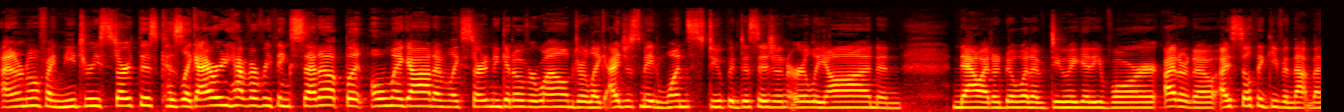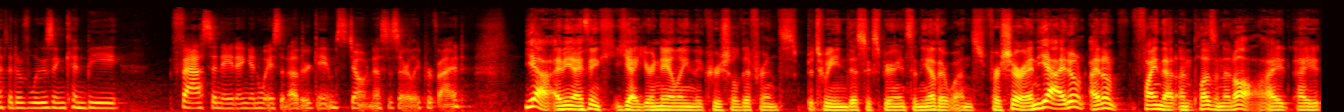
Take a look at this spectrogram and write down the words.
I don't know if I need to restart this because like I already have everything set up, but oh my god, I'm like starting to get overwhelmed, or like I just made one stupid decision early on and now I don't know what I'm doing anymore. I don't know. I still think even that method of losing can be fascinating in ways that other games don't necessarily provide. Yeah, I mean, I think yeah, you're nailing the crucial difference between this experience and the other ones for sure. And yeah, I don't I don't find that unpleasant at all. I I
